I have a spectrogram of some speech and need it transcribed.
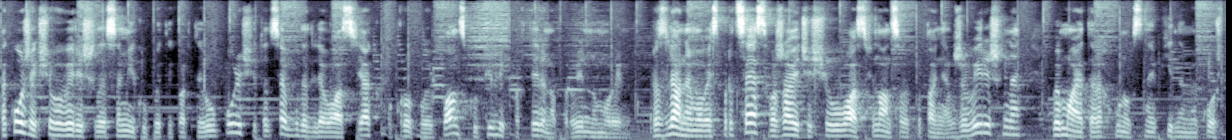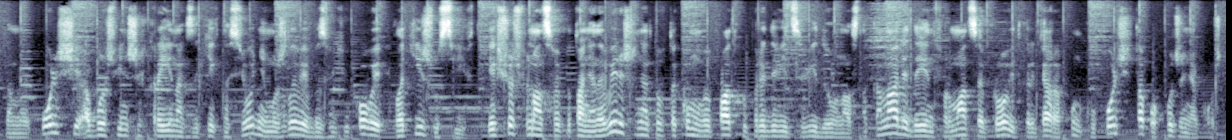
Також, якщо ви вирішили самі купити квартиру у Польщі, то це буде для вас як покроковий план з купівлі квартири на первинному ринку. Розглянемо весь процес, вважаючи, що у вас фінансове питання вже вирішене. Ви маєте рахунок з необхідними коштами в Польщі або ж в інших країнах, з яких на сьогодні можливий безготівковий платіж у SWIFT. Якщо ж фінансове питання не вирішене, то в такому випадку передивіться відео у нас на каналі, де є інформація про відкриття рахунку в Польщі та походження коштів.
